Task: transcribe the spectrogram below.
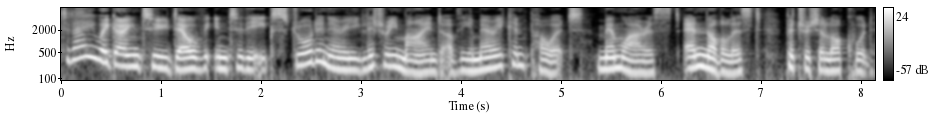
Today, we're going to delve into the extraordinary literary mind of the American poet, memoirist, and novelist Patricia Lockwood,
